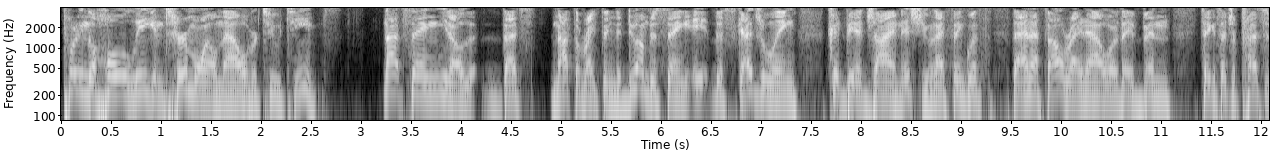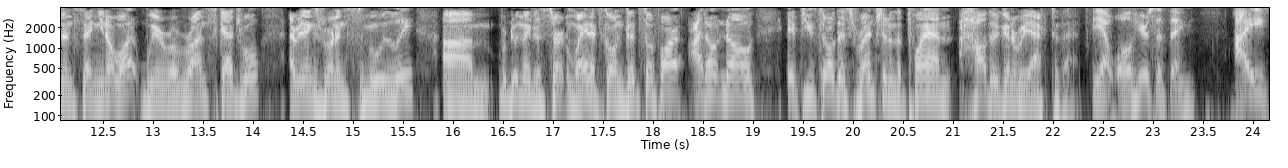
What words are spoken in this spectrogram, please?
putting the whole league in turmoil now over two teams. Not saying, you know, that's not the right thing to do. I'm just saying it, the scheduling could be a giant issue. And I think with the NFL right now, where they've been taking such a precedent saying, you know what, we're a run schedule, everything's running smoothly, um, we're doing things a certain way and it's going good so far. I don't know if you throw this wrench into the plan, how they're going to react to that. Yeah, well, here's the thing. I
